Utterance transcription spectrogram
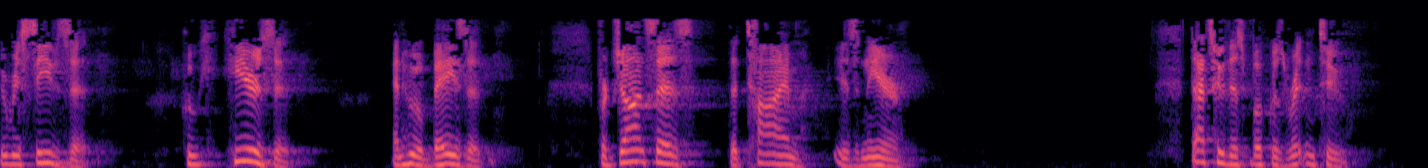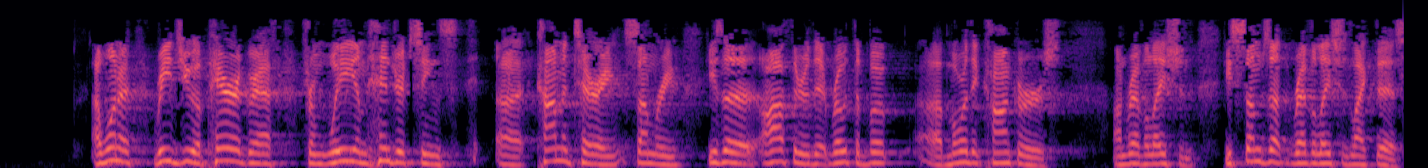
who receives it, who hears it, and who obeys it. For John says, the time is near. That's who this book was written to. I want to read you a paragraph from William Hendriksen's uh, commentary summary. He's an author that wrote the book uh, More Than Conquerors on Revelation. He sums up Revelation like this.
